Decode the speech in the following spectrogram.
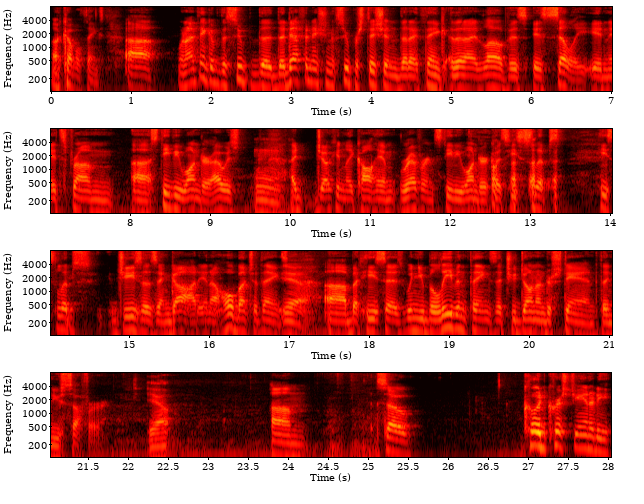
a couple things. Uh, when I think of the, sup- the the definition of superstition that I think that I love is is silly, and it's from uh, Stevie Wonder. I was I jokingly call him Reverend Stevie Wonder because he slips he slips Jesus and God in a whole bunch of things. Yeah. Uh, but he says, when you believe in things that you don't understand, then you suffer. Yeah, Um. So, could Christianity,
